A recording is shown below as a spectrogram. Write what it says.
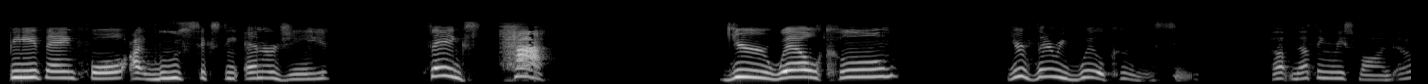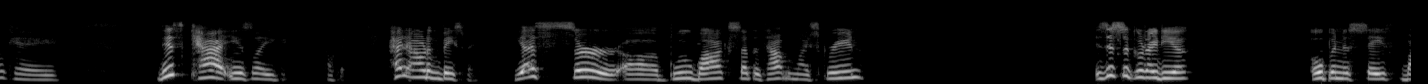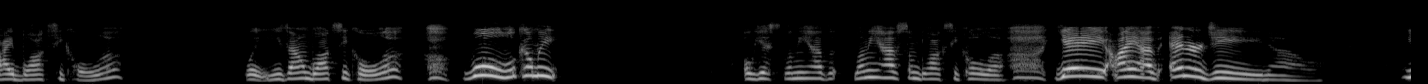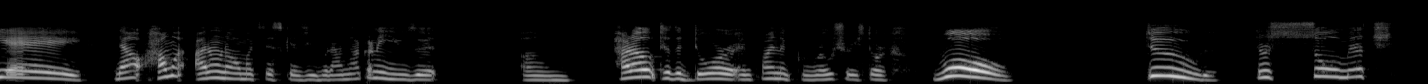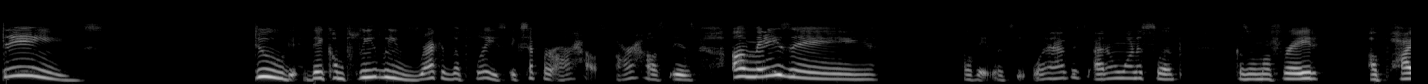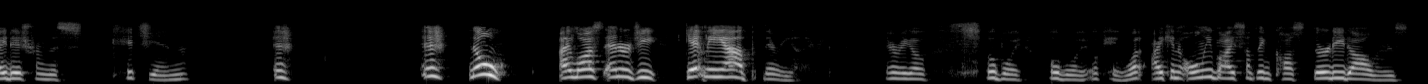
Be thankful. I lose 60 energy. Thanks. Ha! You're welcome. You're very welcome, you see. Up, oh, nothing respond. Okay. This cat is like, okay. Head out of the basement. Yes, sir. Uh, blue box at the top of my screen. Is this a good idea? Open a safe by Bloxy Cola? Wait, he found Bloxy Cola? Whoa, look how many Oh yes, let me have let me have some Bloxy Cola. Yay, I have energy now. Yay. Now how much I don't know how much this gives you, but I'm not gonna use it. Um head out to the door and find the grocery store. Whoa! Dude! There's so much things. Dude, they completely wrecked the place except for our house. Our house is amazing. Okay, let's see. What happens? I don't want to slip because I'm afraid a pie dish from the kitchen. Eh. Eh. No! I lost energy. Get me up. There we go. There we go. There we go. Oh boy. Oh boy. Okay, what? I can only buy something cost $30.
